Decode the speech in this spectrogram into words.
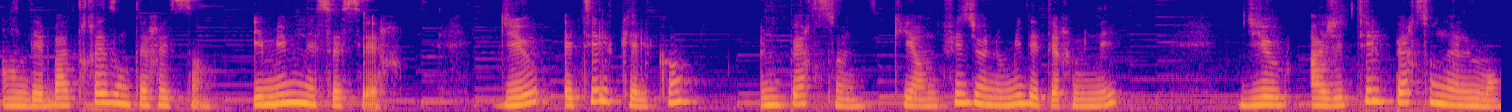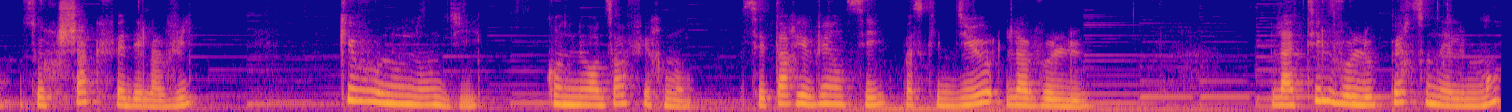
un débat très intéressant et même nécessaire. Dieu est-il quelqu'un, une personne qui a une physionomie déterminée? Dieu agit-il personnellement sur chaque fait de la vie? Que voulons-nous dire quand nous affirmons C'est arrivé ainsi parce que Dieu l'a voulu? L'a-t-il voulu personnellement?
